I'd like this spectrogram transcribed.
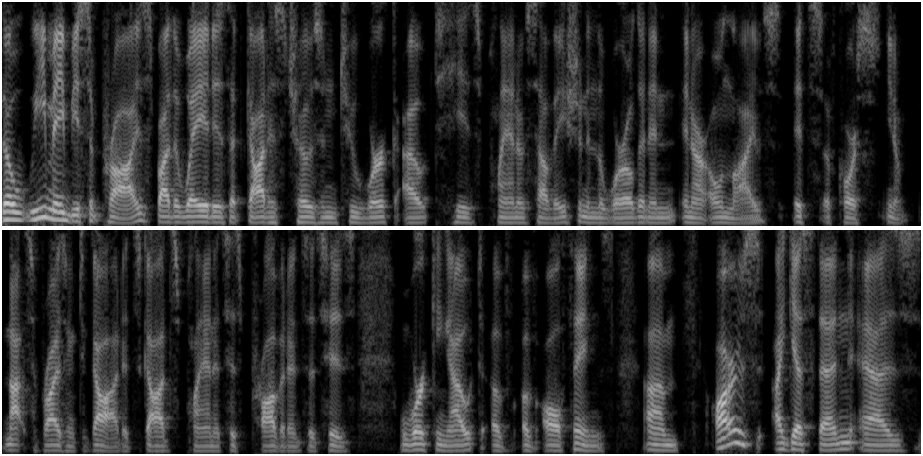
Though we may be surprised by the way it is that God has chosen to work out his plan of salvation in the world and in, in our own lives, it's of course, you know, not surprising to God. It's God's plan, it's his providence, it's his working out of, of all things. Um, ours, I guess, then as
